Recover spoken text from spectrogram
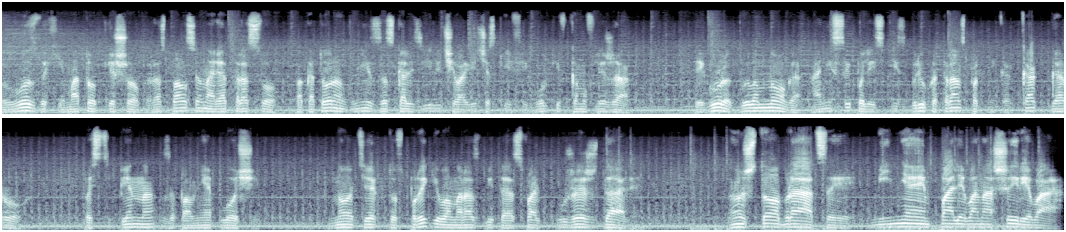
В воздухе моток кишок распался на ряд тросов, по которым вниз заскользили человеческие фигурки в камуфляжах. Фигурок было много, они сыпались из брюха транспортника, как горох, постепенно заполняя площадь. Но тех, кто спрыгивал на разбитый асфальт, уже ждали. «Ну что, братцы, меняем палево на ширево!»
